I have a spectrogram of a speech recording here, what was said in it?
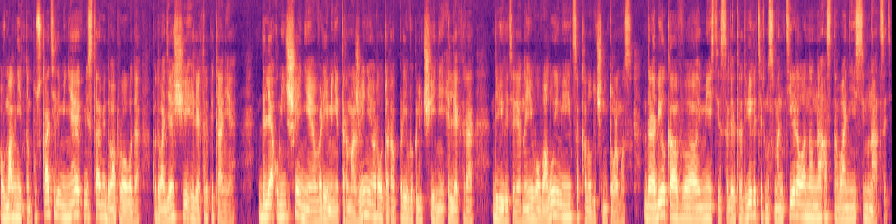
В магнитном пускателе меняют местами два провода, подводящие электропитание. Для уменьшения времени торможения ротора при выключении электропитания двигателя. На его валу имеется колодочный тормоз. Дробилка вместе с электродвигателем смонтирована на основании 17.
